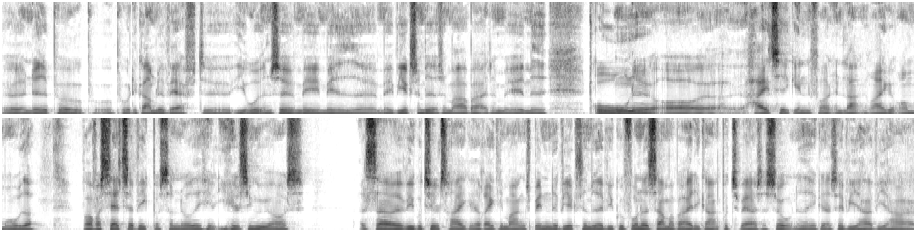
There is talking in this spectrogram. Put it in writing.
øh, nede på, på, på det gamle værft øh, i Odense med, med, øh, med virksomheder, som arbejder med, med drone og øh, high-tech inden for en lang række områder, hvorfor satser vi ikke på sådan noget i Helsingør også? Altså, vi kunne tiltrække rigtig mange spændende virksomheder. Vi kunne få noget samarbejde i gang på tværs af sundet. Ikke? Altså, vi har, vi har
